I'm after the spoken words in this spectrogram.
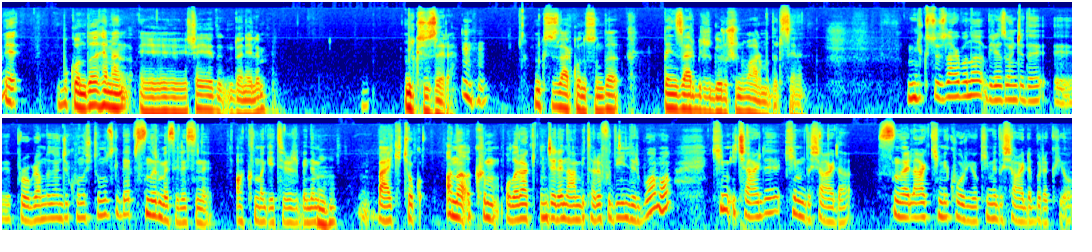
Ve bu konuda hemen e, şeye dönelim. Mülksüzlere. Hı hı. Mülksüzler konusunda benzer bir görüşün var mıdır senin? Mülksüzler bana biraz önce de e, programdan önce konuştuğumuz gibi hep sınır meselesini aklıma getirir benim. Hı hı. Belki çok ana akım olarak incelenen bir tarafı değildir bu ama kim içeride kim dışarıda sınırlar kimi koruyor kimi dışarıda bırakıyor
